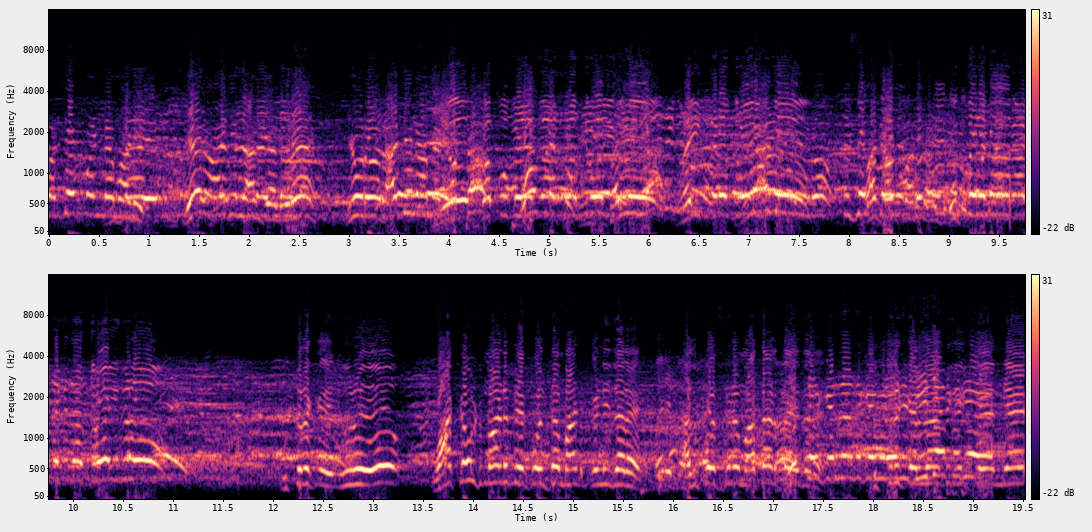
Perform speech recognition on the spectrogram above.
ಬಡ್ಜೆಟ್ ಮಂಡನೆ ಮಾಡಿ. ಏನು ಆಗಿಲ್ಲ ಅಂತ ಹೇಳಿದ್ರೆ ಇವರು ರಾಜೀನಾಮೆ ರೈತರ ಉತ್ತರ ಕರ್ನಾಟಕದ ದ್ರೋಹಿಗಳು. ಉತ್ತರ ಇವರು ವಾಕೌಟ್ ಮಾಡಬೇಕು ಅಂತ ಮಾಡ್ಕೊಂಡಿದ್ದಾರೆ. ಅದಕ್ಕೋಸ್ಕರ ಮಾತಾಡ್ತಾ ಇದ್ದಾರೆ. ಕರ್ನಾಟಕಕ್ಕೆ ಅನ್ಯಾಯ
